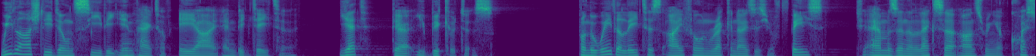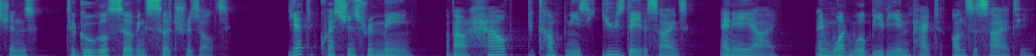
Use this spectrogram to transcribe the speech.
we largely don't see the impact of AI and big data, yet they are ubiquitous. From the way the latest iPhone recognizes your face, to Amazon Alexa answering your questions, to Google serving search results. Yet questions remain about how do companies use data science and AI, and what will be the impact on society.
